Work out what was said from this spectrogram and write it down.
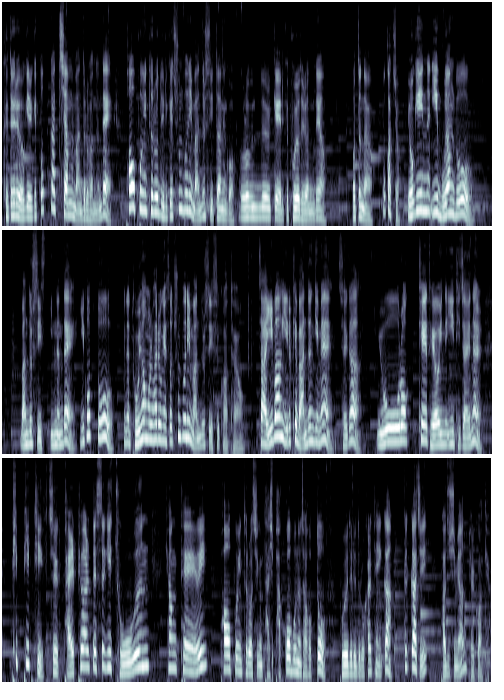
그대로 여기 이렇게 똑같이 한번 만들어 봤는데 파워포인트로도 이렇게 충분히 만들 수 있다는 거 여러분들께 이렇게 보여드렸는데요. 어땠나요? 똑같죠? 여기 있는 이 모양도 만들 수 있, 있는데 이것도 그냥 도형을 활용해서 충분히 만들 수 있을 것 같아요. 자 이 방이 이렇게 만든 김에 제가 요렇게 되어 있는 이 디자인을 PPT 즉 발표할 때 쓰기 좋은 형태의 파워포인트로 지금 다시 바꿔보는 작업도 보여드리도록 할 테니까 끝까지 봐주시면 될 것 같아요.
